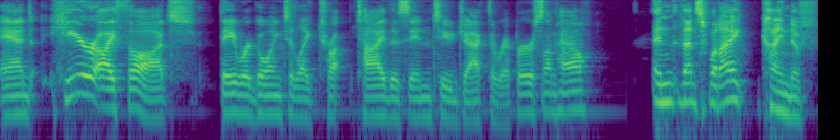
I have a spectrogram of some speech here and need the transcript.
And here I thought they were going to like try- tie this into Jack the Ripper somehow. And that's what I kind of.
